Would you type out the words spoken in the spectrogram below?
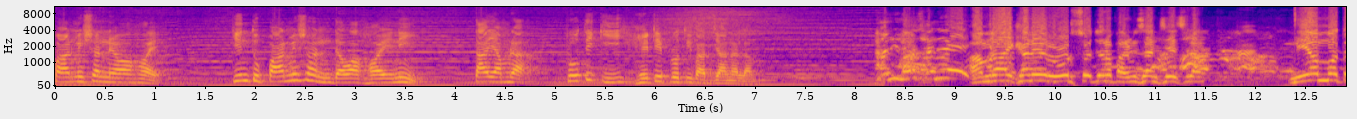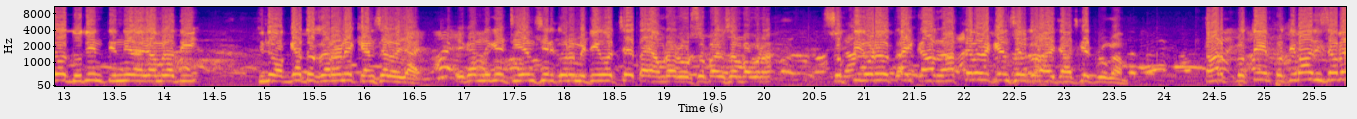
পারমিশন নেওয়া হয়। কিন্তু পারমিশন দেওয়া হয়নি। তাই আমরা প্রতীকী হেঁটে প্রতিবাদ জানালাম। আমরা এখানে রোড শোর জন্য পারমিশন চেয়েছিলাম। নিয়ম মতো দুদিন, তিন দিন আগে আমরা দিই। কিন্তু অজ্ঞাত কারণে ক্যান্সেল হয়ে যায়। এখান থেকে টিএমসির কোনো মিটিং হচ্ছে, তাই আমরা রোড শো পারমিশন পাবো না। শক্তিগড়েও তাই কাল রাত্রেবেলা ক্যান্সেল করা হয়েছে আজকের প্রোগ্রাম তার প্রতি প্রতিবাদ হিসাবে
